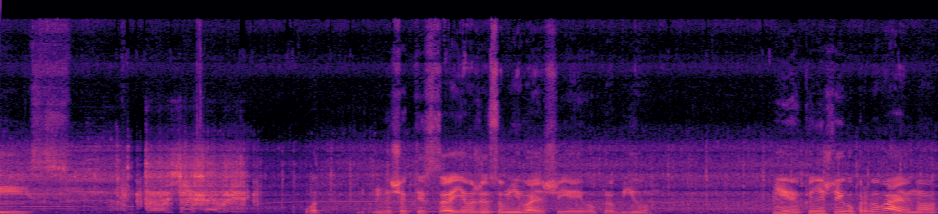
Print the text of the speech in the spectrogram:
Іс. Поїхали! Вот насчет Иса я уже сомневаюсь, что я его пробью. Не, конечно, его пробиваю, но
